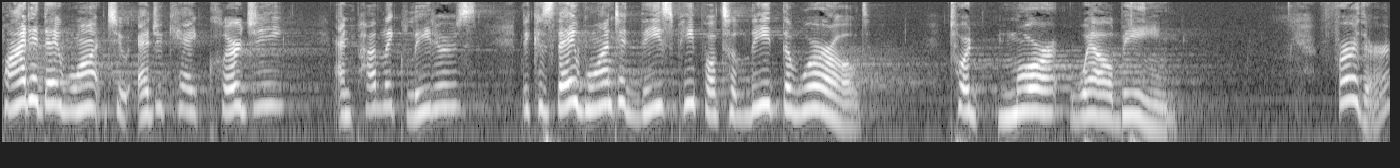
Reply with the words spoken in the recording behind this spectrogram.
Why did they want to educate clergy and public leaders? Because they wanted these people to lead the world toward more well being. Further,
